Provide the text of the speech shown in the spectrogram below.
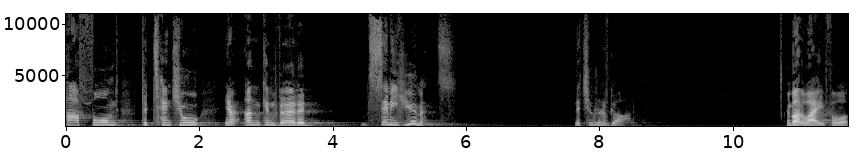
half formed, potential, you know, unconverted semi humans. They're children of God. And by the way, for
